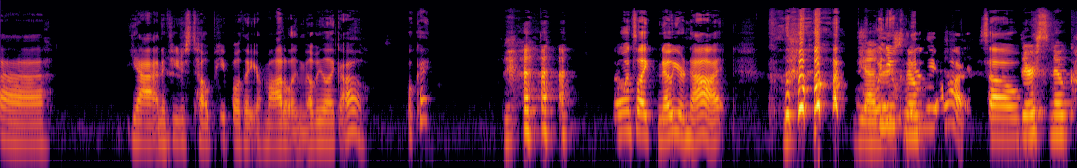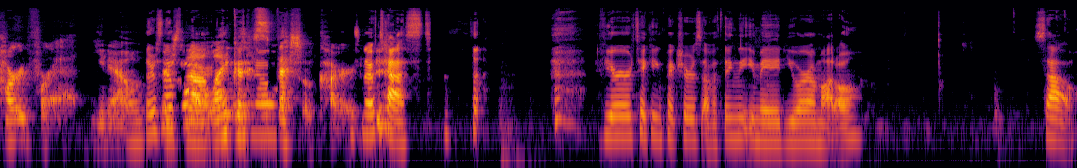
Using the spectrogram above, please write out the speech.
Uh, yeah, and if you just tell people that you're modeling, they'll be like, "Oh, okay." No one's like, "No, you're not." yeah when you there's no clearly are. So there's no card for it you know There's no not card. like There's a no- special card There's no test. If you're taking pictures of a thing that you made, you are a model. So,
